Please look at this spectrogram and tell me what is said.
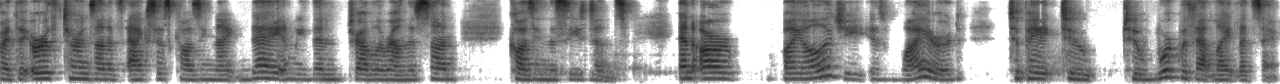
right, the earth turns on its axis, causing night and day, and we then travel around the sun, causing the seasons. And our biology is wired to pay to to work with that light, let's say.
